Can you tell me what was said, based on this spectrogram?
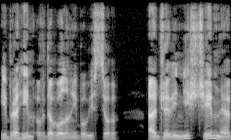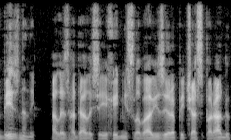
Ібрагім вдоволений був із цього, адже він ні з чим не обізнаний. Але згадалися єхидні слова візира під час параду,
